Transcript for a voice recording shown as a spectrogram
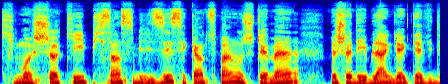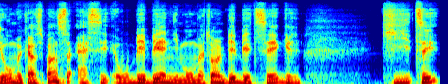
qui m'a choqué puis sensibilisé, c'est quand tu penses justement, je fais des blagues avec ta vidéo, mais quand tu penses à aux bébés animaux, mettons un bébé tigre qui, tu sais,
